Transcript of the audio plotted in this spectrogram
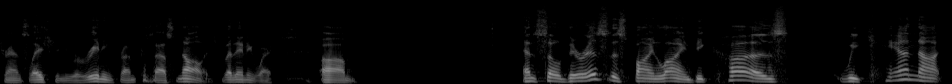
translation you were reading from because that's knowledge. But anyway, um, and so there is this fine line because we cannot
